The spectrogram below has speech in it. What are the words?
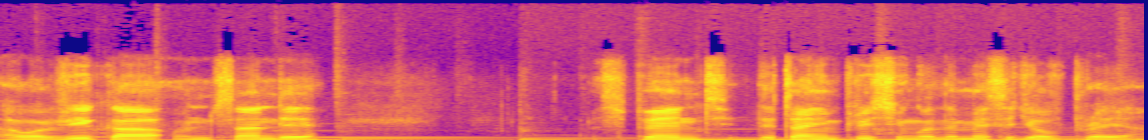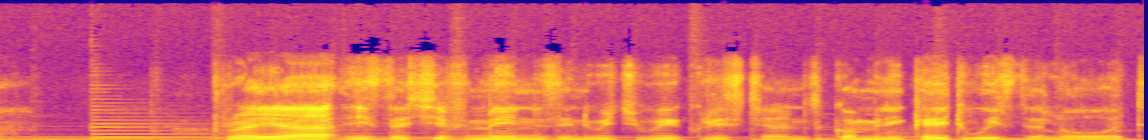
Our vicar on Sunday spent the time preaching on the message of prayer. Prayer is the chief means in which we Christians communicate with the Lord.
